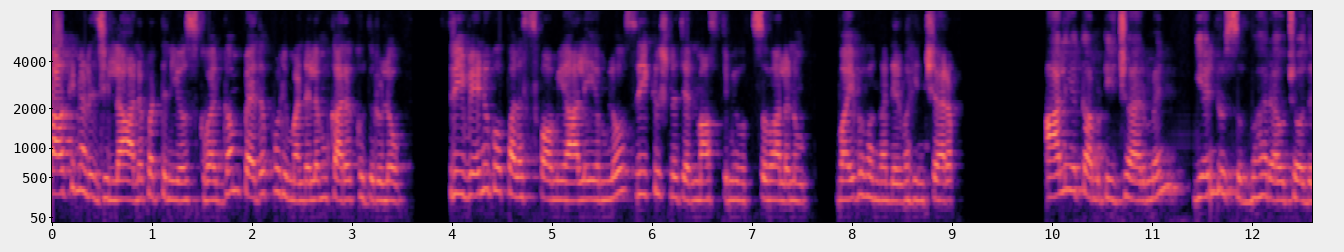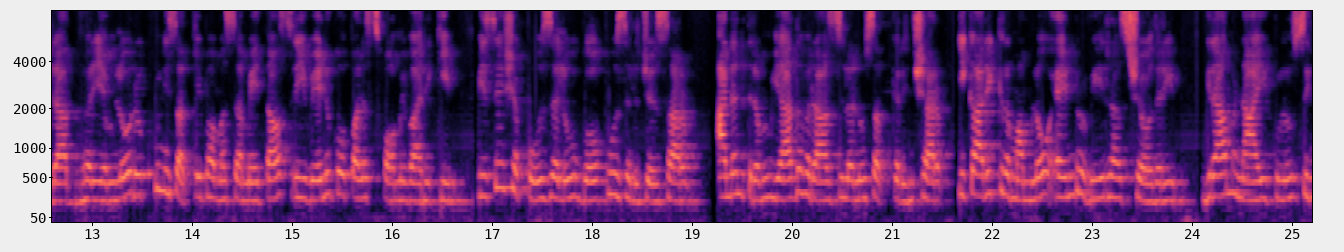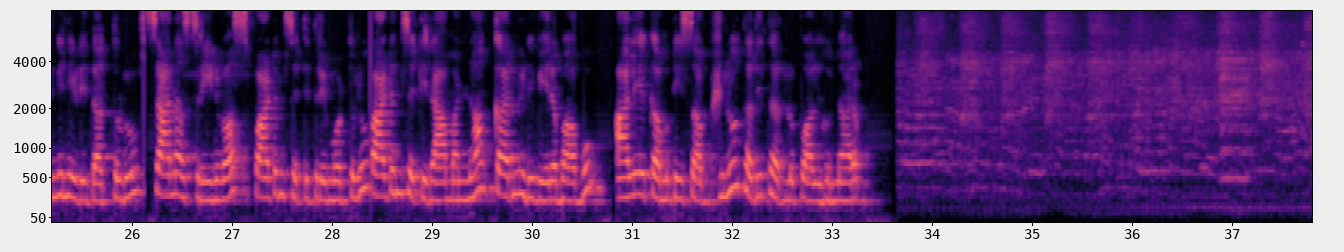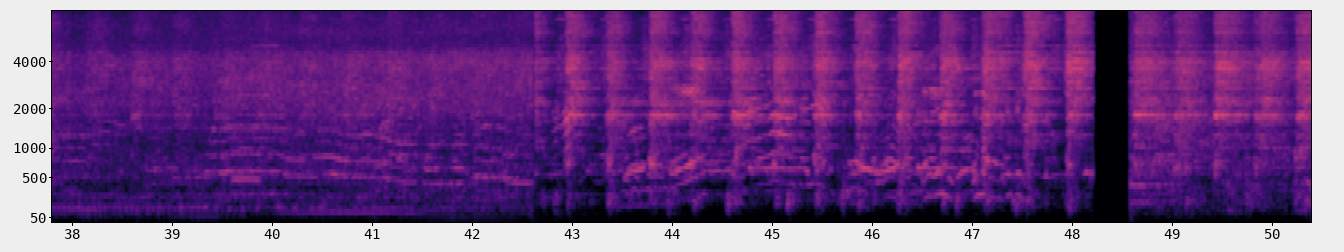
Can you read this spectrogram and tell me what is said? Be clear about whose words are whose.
Speaker 1: కాకినాడ జిల్లా అనపర్తి నియోజకవర్గం పెదపూడి మండలం కరకుదురులో శ్రీ వేణుగోపాల స్వామి ఆలయంలో శ్రీకృష్ణ జన్మాష్టమి ఉత్సవాలను వైభవంగా నిర్వహించారు. ఆలయ కమిటీ చైర్మన్ ఎండ్రు సుబ్బారావు చౌదరి ఆధ్వర్యంలో రుక్మిణి సత్యభామ సమేత శ్రీ వేణుగోపాల స్వామి వారికి విశేష పూజలు గోపూజలు చేశారు. అనంతరం యాదవ రాజులను సత్కరించారు. ఈ కార్యక్రమంలో ఎండ్రు వీర్రాజ్ చౌదరి గ్రామ నాయకులు సింగినీడి దత్తుడు సానా శ్రీనివాస్ పాటంశెట్టి త్రిమూర్తులు పాటంశెట్టి రామన్న కర్ణిడి వీరబాబు ఆలయ కమిటీ సభ్యులు తదితరులు పాల్గొన్నారు.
